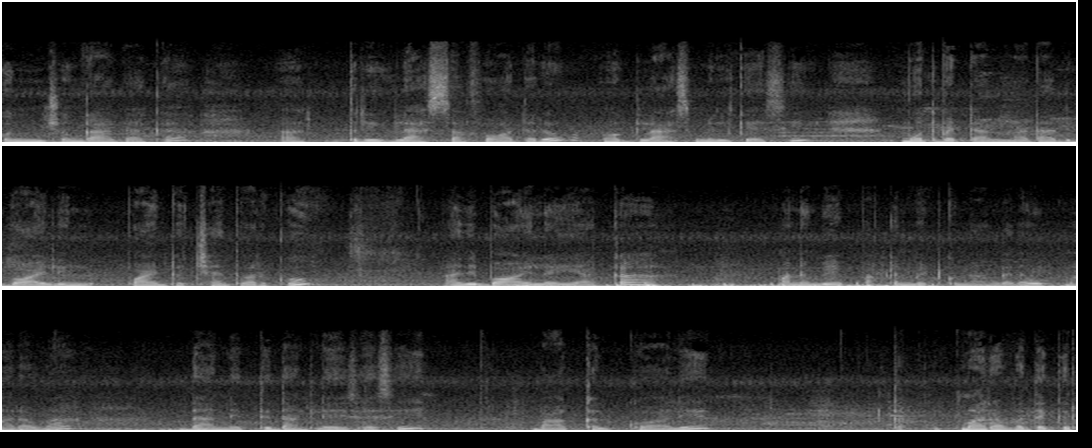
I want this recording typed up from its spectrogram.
కొంచెం కాగాక త్రీ గ్లాస్ ఆఫ్ వాటరు ఒక గ్లాస్ మిల్క్ వేసి మూత పెట్టాను అనమాట అది బాయిలింగ్ పాయింట్ వచ్చేంత వరకు. అది బాయిల్ అయ్యాక మనం వేపు పక్కన పెట్టుకున్నాం కదా ఉప్మా రవ్వ. దాన్ని ఎత్తి దాంట్లో వేసేసి బాగా కలుపుకోవాలి. ఉప్మా రవ్వ దగ్గర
